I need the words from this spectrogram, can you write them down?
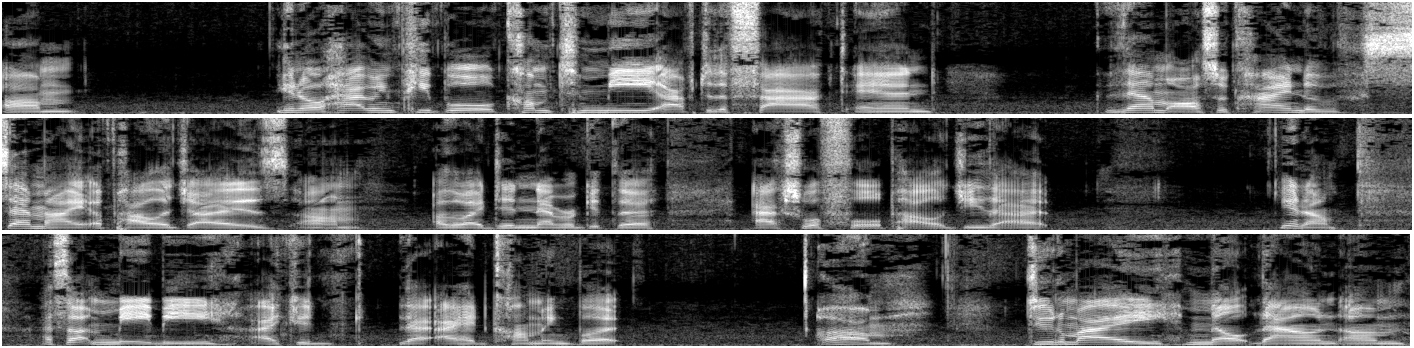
um, you know, having people come to me after the fact and, them also kind of semi apologize, um, although I did never get the actual full apology that, you know, I thought maybe I could, that I had coming, but um, due to my meltdown, um,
